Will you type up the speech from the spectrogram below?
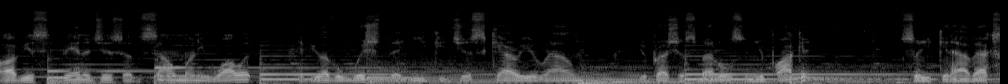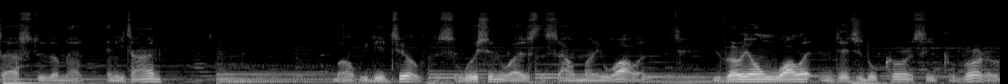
obvious advantages of the Sound Money wallet. If you ever wished that you could just carry around your precious metals in your pocket so you could have access to them at any time, well, we did too. The solution was the Sound Money wallet, your very own wallet and digital currency converter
